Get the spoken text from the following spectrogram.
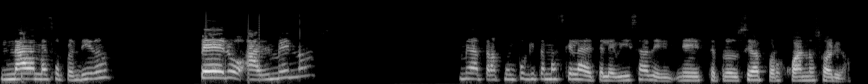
nada me ha sorprendido, pero al menos me atrapó un poquito más que la de Televisa, de, este, producida por Juan Osorio.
